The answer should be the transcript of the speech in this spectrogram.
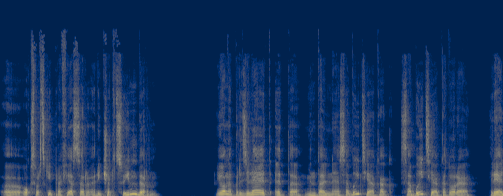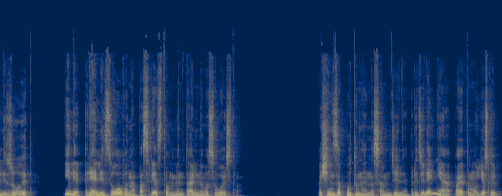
э, оксфордский профессор Ричард Свинберн, и он определяет это ментальное событие как событие, которое реализует или реализовано посредством ментального свойства. Очень запутанное на самом деле определение, поэтому если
